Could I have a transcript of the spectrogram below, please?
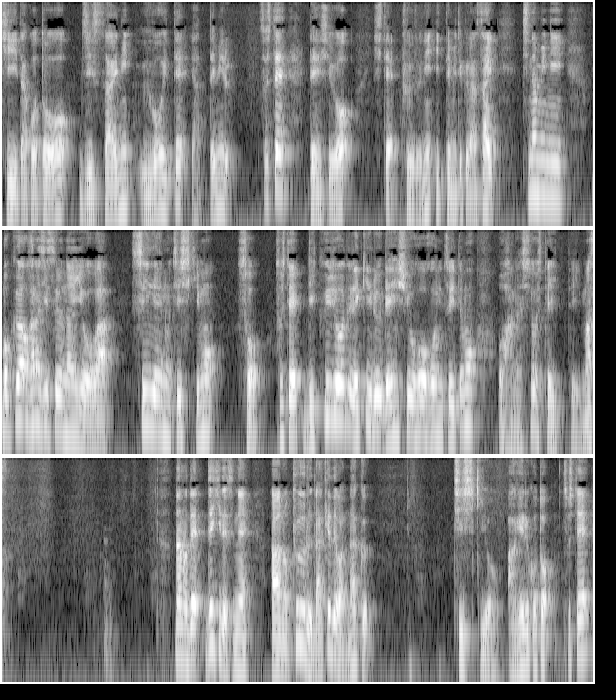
聞いたことを実際に動いてやってみる。そして練習をしてプールに行ってみてください。ちなみに僕がお話しする内容は水泳の知識もそう。そして陸上でできる練習方法についてもお話をしていっています。なので、ぜひですね、あの、プールだけではなく、知識を上げること、そして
